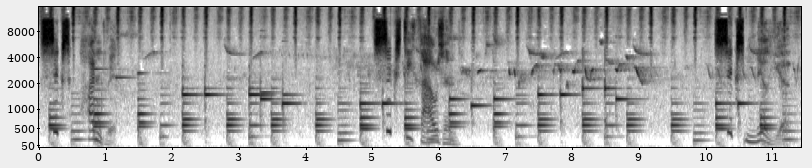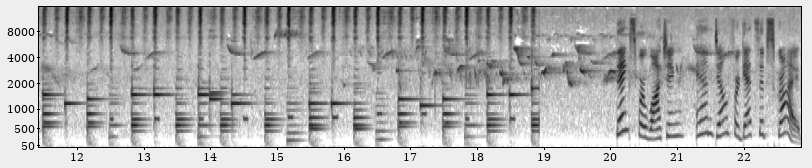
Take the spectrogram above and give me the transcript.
Six hundred. Sixty thousand. Six million. For watching and don't forget subscribe.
